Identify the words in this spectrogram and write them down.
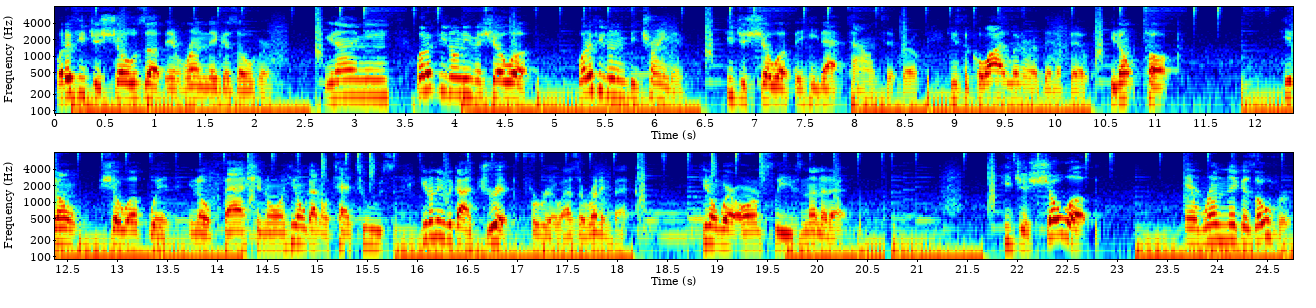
What if he just shows up and run niggas over? You know what I mean? What if he don't even show up? What if he don't even be training? He just show up and he that talented, bro. He's the Kawhi Leonard of the NFL. He don't talk. He don't show up with, you know, fashion on. He don't got no tattoos. He don't even got drip for real as a running back. He don't wear arm sleeves, none of that. He just show up and run niggas over.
